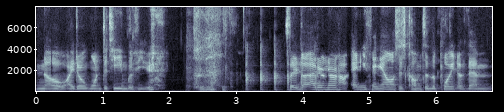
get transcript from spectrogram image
"No, I don't want to team with you." so I don't know how anything else has come to the point of them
